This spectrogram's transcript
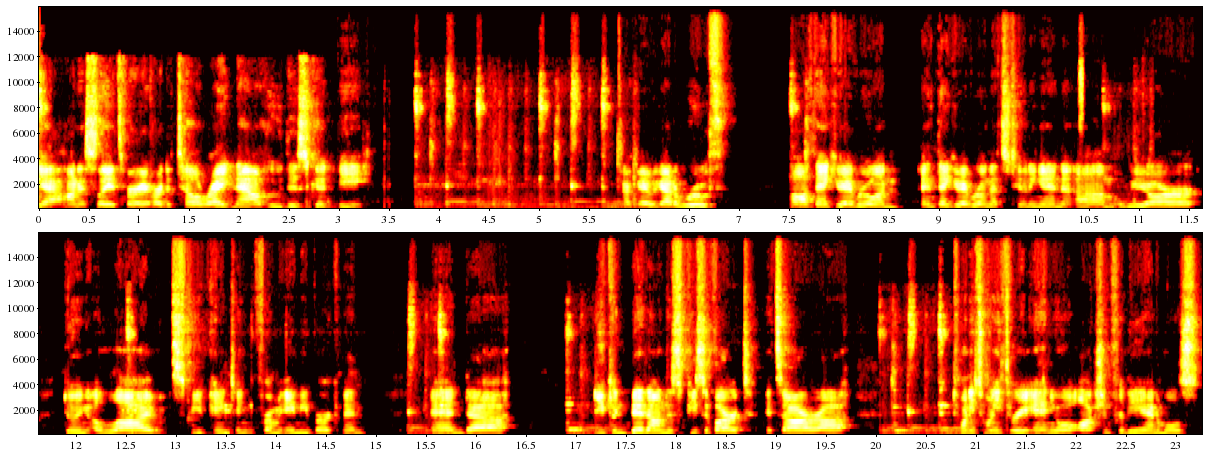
Yeah, honestly, it's very hard to tell right now who this could be. Okay, we got a Ruth. Oh, thank you, everyone. And thank you, everyone that's tuning in. Um, we are doing a live speed painting from Amy Burkman and uh, you can bid on this piece of art. It's our uh, 2023 annual auction for the animals,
